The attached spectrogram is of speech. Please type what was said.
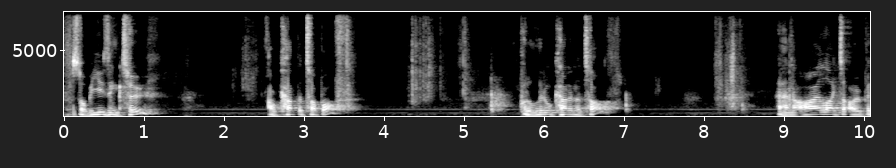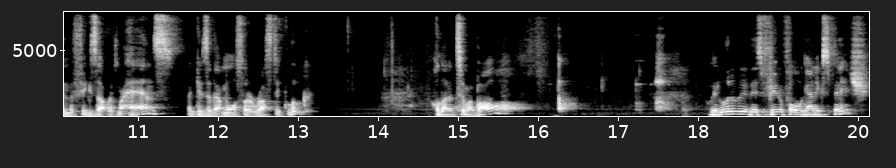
So I'll be using two. I'll cut the top off, put a little cut in the top, and I like to open the figs up with my hands. It gives it that more sort of rustic look. I'll add it to my bowl. We get a little bit of this beautiful organic spinach.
